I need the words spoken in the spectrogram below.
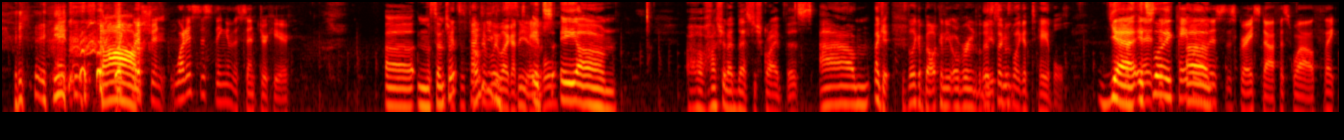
Quick Stop. question: What is this thing in the center here? Uh, in the center, It's don't think you effectively like a see it. table. it's a um. Oh, how should I best describe this? Um, okay, Is there like a balcony over into the this basement? thing's like a table. yeah, There- it's there's a like table. uh, and there's this gray stuff as well. Like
